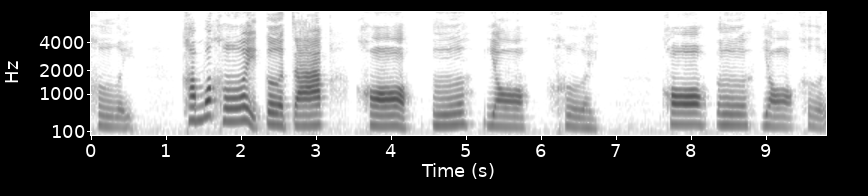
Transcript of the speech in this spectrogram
เคยคำว่าเคย เกิดจาก คอ เออยอ เคย คอ เออยอ เคย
